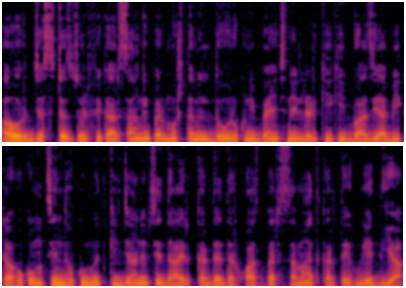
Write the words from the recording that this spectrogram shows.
और जस्टिस जुल्फिकार सांगी पर मुश्तमिल दो रुकनी बेंच ने लड़की की बाजियाबी का हुक्म सिंध हुकूमत की जानब से दायर करदा दरख्वास्त पर समात करते हुए दिया।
